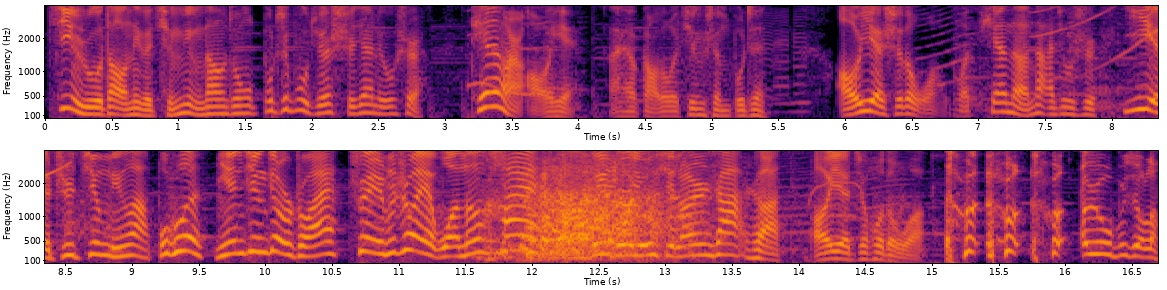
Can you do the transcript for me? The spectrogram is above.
进入到那个情境当中，不知不觉时间流逝，天天晚上熬夜，哎呀，搞得我精神不振。熬夜时的我，我天哪，那就是夜之精灵啊！不困，年轻就是拽，睡不睡我能嗨。微博游戏狼人杀是吧？熬夜之后的我，哎呦不行了，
